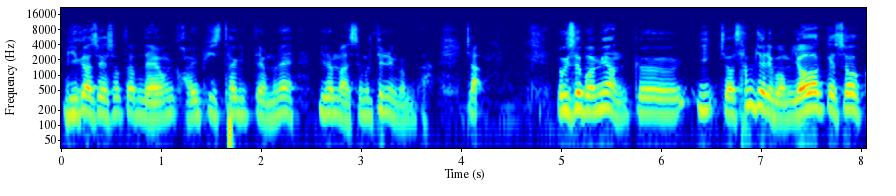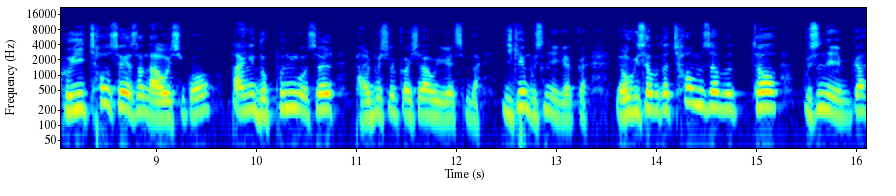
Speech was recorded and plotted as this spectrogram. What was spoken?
미가서에서 어떤 내용이 거의 비슷하기 때문에 이런 말씀을 드리는 겁니다. 자, 여기서 보면 그 이저 3절에 보면 여호와께서 그의 처소에서 나오시고 땅의 높은 곳을 밟으실 것이라고 얘기했습니다. 이게 무슨 얘기일까? 여기서부터 처음서부터 무슨 얘기입니까?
